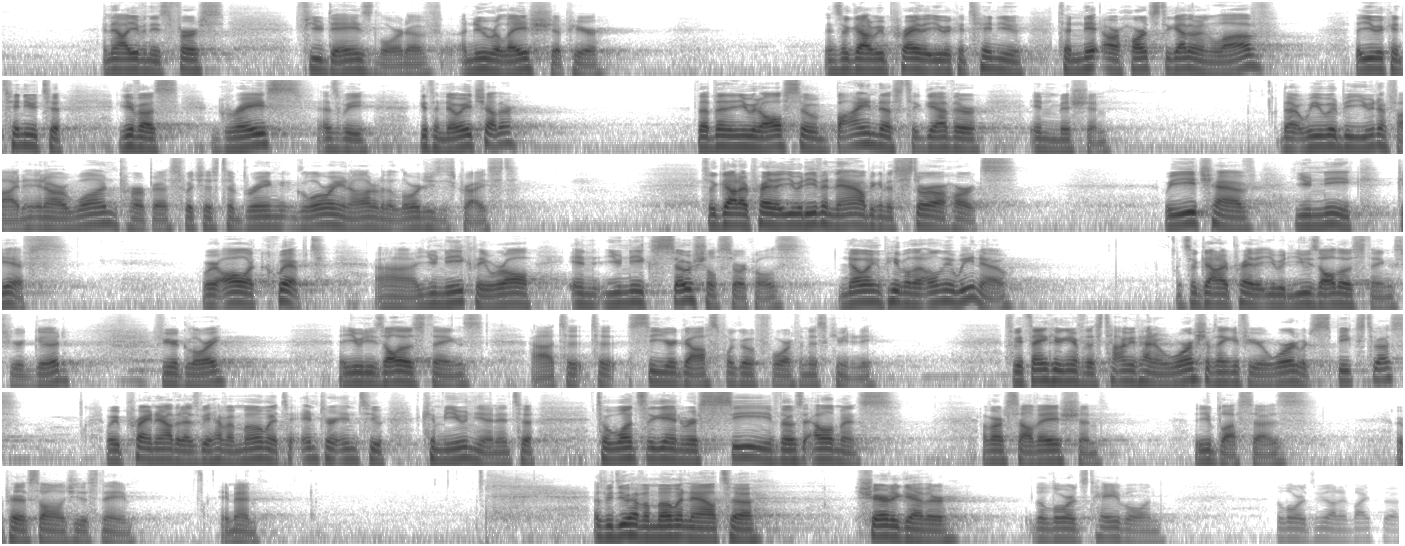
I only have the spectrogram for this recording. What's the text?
and now even these first few days, Lord, of a new relationship here. And so, God, we pray that you would continue to knit our hearts together in love, that you would continue to give us grace as we get to know each other, that then you would also bind us together in mission that we would be unified in our one purpose, which is to bring glory and honor to the Lord Jesus Christ. So, God, I pray that you would even now begin to stir our hearts. We each have unique gifts. We're all equipped uh, uniquely. We're all in unique social circles, knowing people that only we know. And so, God, I pray that you would use all those things for your good, for your glory, that you would use all those things uh, to, to see your gospel go forth in this community. So we thank you again for this time we've had in worship. Thank you for your word, which speaks to us. We pray now that as we have a moment to enter into communion and to, to once again receive those elements of our salvation, that you bless us. We pray this all in Jesus' name. Amen. As we do have a moment now to share together the Lord's table and the Lord's meal, I invite the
